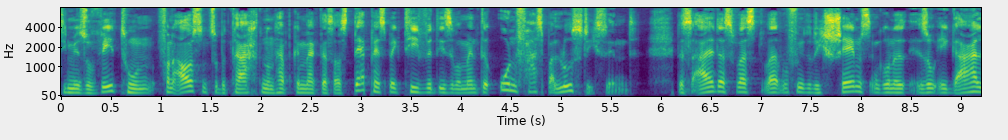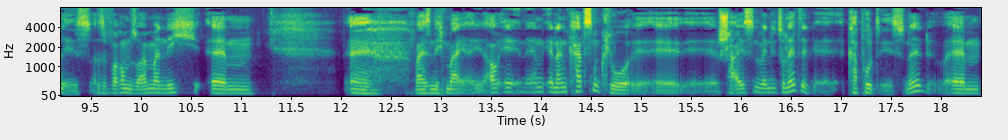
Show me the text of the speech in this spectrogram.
die mir so wehtun, von außen zu betrachten und habe gemerkt, dass aus der Perspektive diese Momente unfassbar lustig sind. Dass all das, was wofür du dich schämst, im Grunde so egal ist. Also warum soll man nicht ähm, äh, weiß nicht mal, auch in, in ein Katzenklo äh, scheißen, wenn die Toilette äh, kaputt ist. Ne? Ähm,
